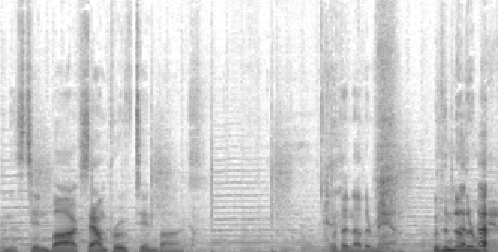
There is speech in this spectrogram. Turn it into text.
In this tin box, soundproof tin box, with another man. With another man,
